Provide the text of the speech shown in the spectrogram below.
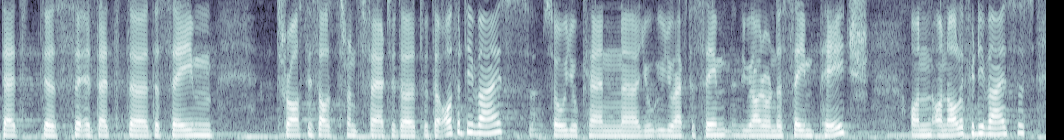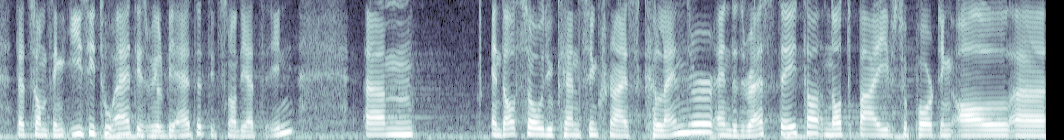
that, this, that the, the same trust is also transferred to the, to the other device. So you can, uh, you, you have the same, you are on the same page on, on all of your devices. That's something easy to add. This will be added. It's not yet in. Um, and also you can synchronize calendar and address data, not by supporting all uh,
